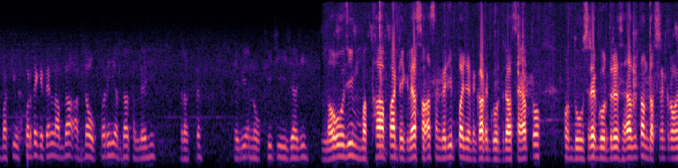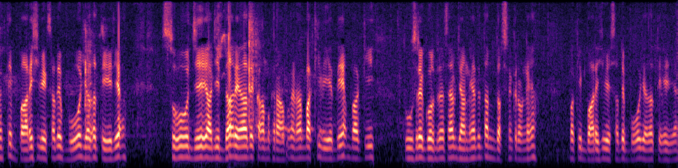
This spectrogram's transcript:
ਬਾਕੀ ਉੱਪਰ ਤੇ ਕਿਤੇ ਨਹੀਂ ਲੱਭਦਾ, ਅੱਧਾ ਉੱਪਰ ਹੀ, ਅੱਧਾ ਥੱਲੇ ਹੀ ਦਰਖਤ। ਇਹ ਵੀ ਅਨੋਖੀ ਚੀਜ਼ ਆ ਜੀ। ਲਓ ਜੀ, ਮੱਥਾ ਆਪਾਂ ਟੇਕ ਲਿਆ। ਸਾਧ ਸੰਗਤ ਜੀ, ਭਜਨਗੜ੍ਹ ਗੁਰਦੁਆਰਾ ਸਾਹਿਬ ਤੋਂ। ਔਰ ਦੂਸਰੇ ਗੁਰਦੁਆਰੇ ਸਾਹਿਬ ਦੇ ਤੁਹਾਨੂੰ ਦਰਸ਼ਨ ਕਰਾਉਣੇ ਤੇ ਬਾਰਿਸ਼ ਵੇਖ ਸਕਦੇ ਬਹੁਤ ਜ਼ਿਆਦਾ ਤੇਜ਼ ਆ। ਸੋ ਜੇ ਅੱਜ ਇਦਾਂ ਰਿਹਾ ਤੇ ਕੰਮ ਖਰਾਬ ਹੋ ਜਾਣਾ ਬਾਕੀ ਵੇਖਦੇ ਆ ਬਾਕੀ ਦੂਸਰੇ ਗੁਰਦੁਆਰਾ ਸਾਹਿਬ ਜਾਂਦੇ ਆ ਤੇ ਤੁਹਾਨੂੰ ਦਰਸ਼ਨ ਕਰਾਉਣੇ ਆ ਬਾਕੀ ਬਾਰਿਸ਼ ਵੇਖ ਸਕਦੇ ਬਹੁਤ ਜ਼ਿਆਦਾ ਤੇਜ਼ ਆ।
